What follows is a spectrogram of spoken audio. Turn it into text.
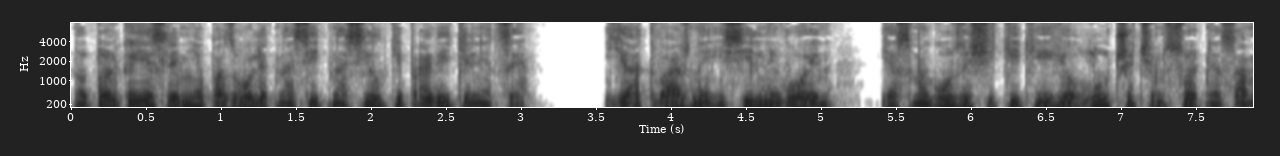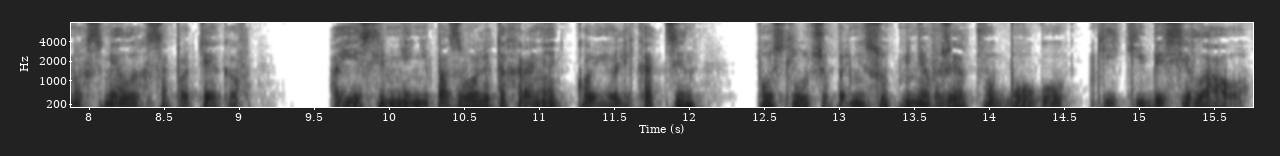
«но только если мне позволят носить носилки правительницы. Я отважный и сильный воин, я смогу защитить ее лучше, чем сотня самых смелых сапотеков. А если мне не позволят охранять Койо Ликацин, пусть лучше принесут меня в жертву богу Кики Бесилао».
